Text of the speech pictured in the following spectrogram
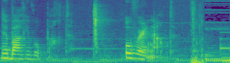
de barrer vos portes. Over and out.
